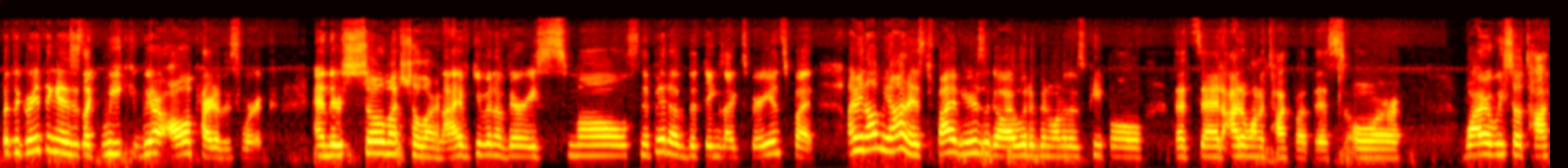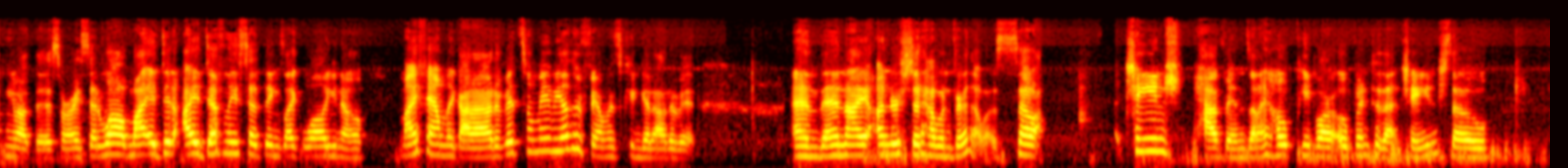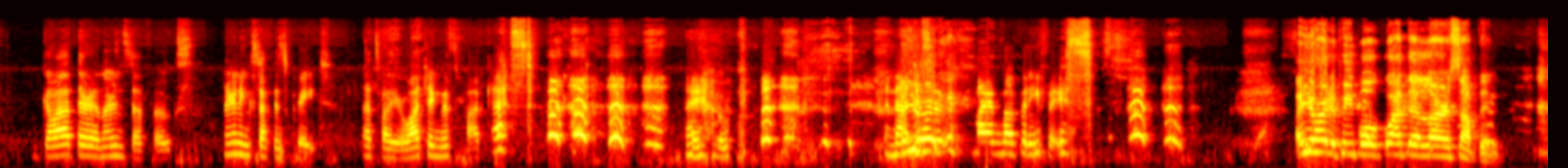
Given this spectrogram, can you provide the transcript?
but the great thing is, is like we we are all a part of this work and there's so much to learn. I've given a very small snippet of the things I experienced, but I mean, I'll be honest, five years ago, I would have been one of those people that said, I don't want to talk about this, or why are we still talking about this? Or I said, well, my, it did, I definitely said things like, well, you know, my family got out of it, so maybe other families can get out of it. And then I understood how unfair that was. So change happens, and I hope people are open to that change. So go out there and learn stuff, folks. Learning stuff is great. That's why you're watching this podcast. I hope. and not just heard, my muppety face. and you heard it, people. Go out there and learn something.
